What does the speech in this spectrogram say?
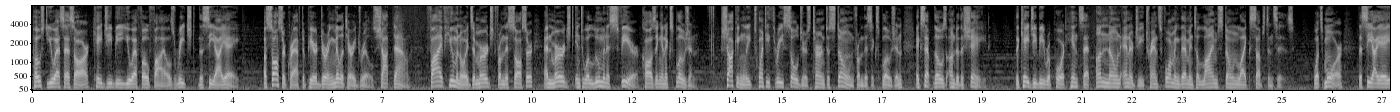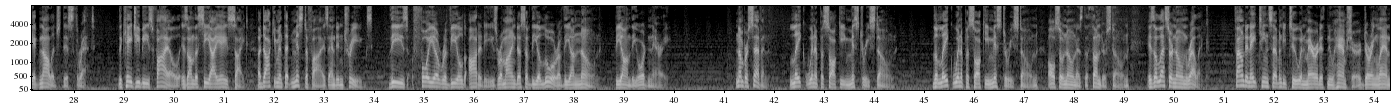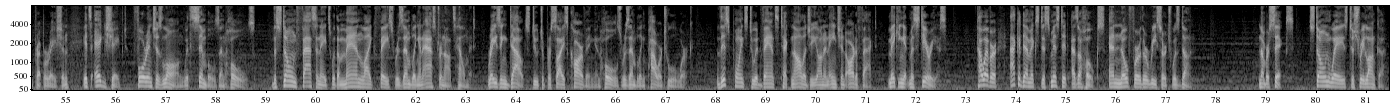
Post-USSR, KGB UFO files reached the CIA. A saucer craft appeared during military drills, shot down. Five humanoids emerged from this saucer and merged into a luminous sphere, causing an explosion. Shockingly, 23 soldiers turned to stone from this explosion, except those under the shade. The KGB report hints at unknown energy transforming them into limestone-like substances. What's more, the CIA acknowledged this threat. The KGB's file is on the CIA's site, a document that mystifies and intrigues. These FOIA-revealed oddities remind us of the allure of the unknown, beyond the ordinary. Number 7. Lake Winnipesaukee Mystery Stone The Lake Winnipesaukee Mystery Stone, also known as the Thunderstone, is a lesser-known relic. Found in 1872 in Meredith, New Hampshire during land preparation, it's egg-shaped, four inches long, with symbols and holes. The stone fascinates with a man-like face resembling an astronaut's helmet, raising doubts due to precise carving and holes resembling power tool work. This points to advanced technology on an ancient artifact, making it mysterious. However, academics dismissed it as a hoax, and no further research was done. Number 6. Stone Ways to Sri Lanka.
